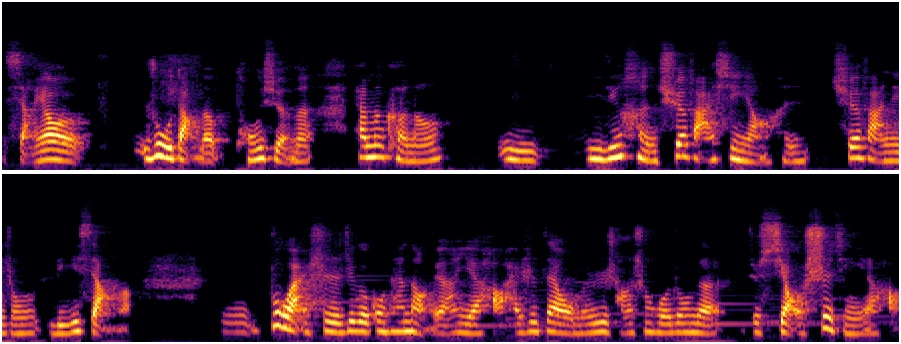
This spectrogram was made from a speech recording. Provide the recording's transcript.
想要入党的同学们，他们可能嗯已经很缺乏信仰，很缺乏那种理想了。嗯，不管是这个共产党员也好，还是在我们日常生活中的就小事情也好，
